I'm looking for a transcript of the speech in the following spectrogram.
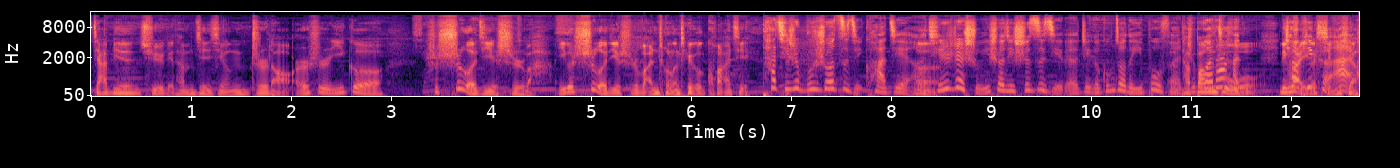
嘉宾去给他们进行指导，而是一个是设计师吧，一个设计师完成了这个跨界，他其实不是说自己跨界啊，嗯。其实这属于设计师自己的这个工作的一部分，他只不过他很帮助另外一个形象，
